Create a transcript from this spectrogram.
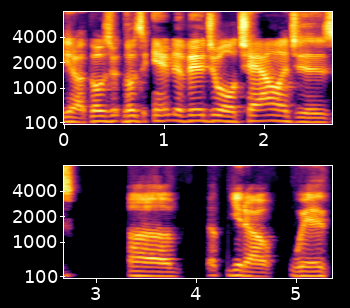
you know, those those individual challenges. Uh, you know, with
